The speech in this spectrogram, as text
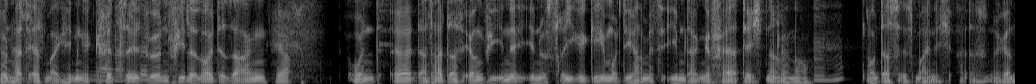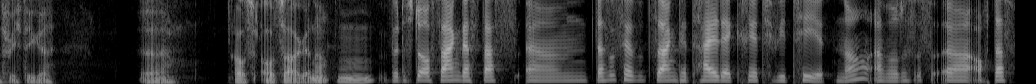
und hat erstmal hingekritzelt, natürlich. würden viele Leute sagen. Ja. Und äh, dann hat das irgendwie in eine Industrie gegeben und die haben es ihm dann gefertigt. Ne? Genau. Mhm. Und das ist, meine ich, das ist eine ganz wichtige äh, Aus Aussage. Ne? Mhm. Würdest du auch sagen, dass das, ähm, das ist ja sozusagen der Teil der Kreativität, ne? Also das ist äh, auch das,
